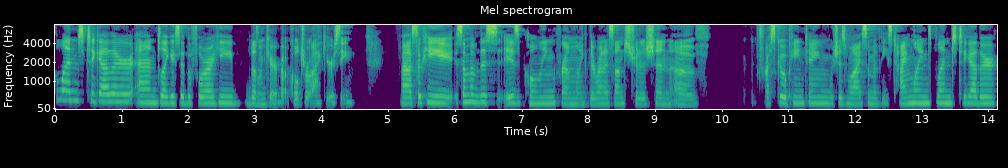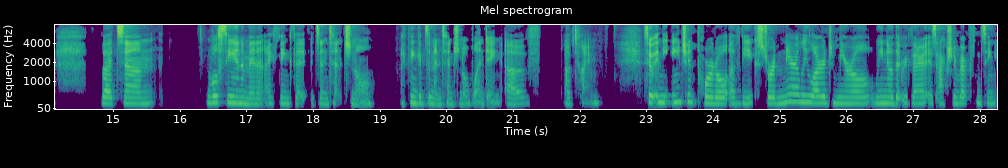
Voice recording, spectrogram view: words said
blend together, and like I said before, he doesn't care about cultural accuracy. Uh, so he, some of this is pulling from like the Renaissance tradition of fresco painting, which is why some of these timelines blend together. But um, we'll see in a minute. I think that it's intentional. I think it's an intentional blending of of time. So, in the ancient portal of the extraordinarily large mural, we know that Rivera is actually referencing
